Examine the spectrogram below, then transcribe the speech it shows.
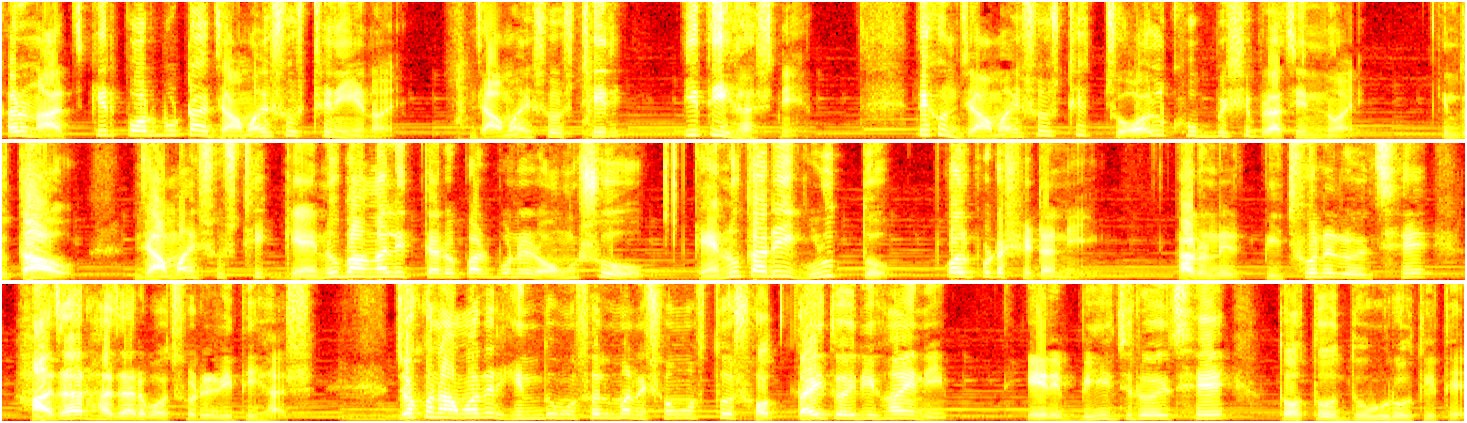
কারণ আজকের পর্বটা জামাই ষষ্ঠী নিয়ে নয়, জামাই ষষ্ঠীর ইতিহাস নিয়ে। দেখুন, জামাই ষষ্ঠীর চল খুব বেশি প্রাচীন নয়। কিন্তু তাও, জামাই ষষ্ঠী কেন বাঙালির তেরো পার্বণের অংশ, কেন তার এই গুরুত্ব? গল্পটা সেটা নিয়ে। কারণ এর পিছনে রয়েছে হাজার হাজার বছরের ইতিহাস। যখন আমাদের হিন্দু মুসলমান এ সমস্ত সত্তাই তৈরি হয়নি, এর বীজ রয়েছে তত দূর অতীতে।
